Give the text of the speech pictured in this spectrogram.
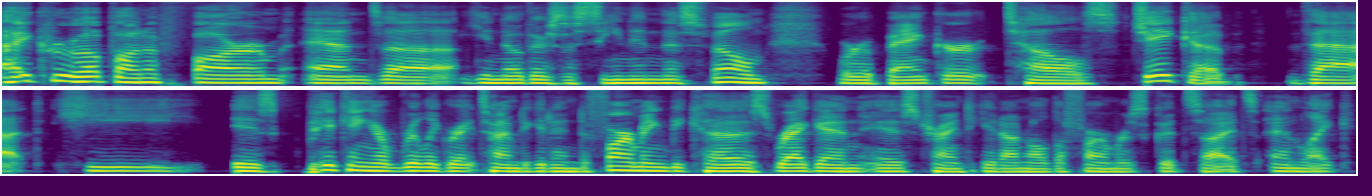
I grew up on a farm, and, uh, you know, there's a scene in this film where a banker tells Jacob that he is picking a really great time to get into farming because Reagan is trying to get on all the farmers' good sides. And like,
